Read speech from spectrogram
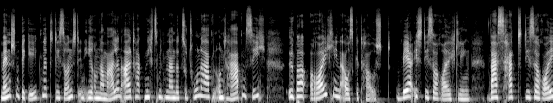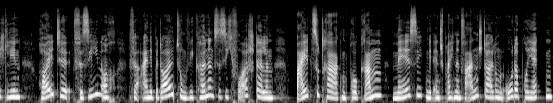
Menschen begegnet, die sonst in ihrem normalen Alltag nichts miteinander zu tun haben und haben sich über Räuchlin ausgetauscht. Wer ist dieser Räuchlin? Was hat dieser Räuchlin heute für Sie noch für eine Bedeutung? Wie können Sie sich vorstellen, beizutragen, programmmäßig mit entsprechenden Veranstaltungen oder Projekten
